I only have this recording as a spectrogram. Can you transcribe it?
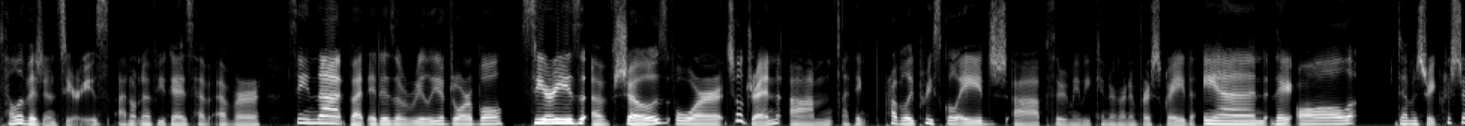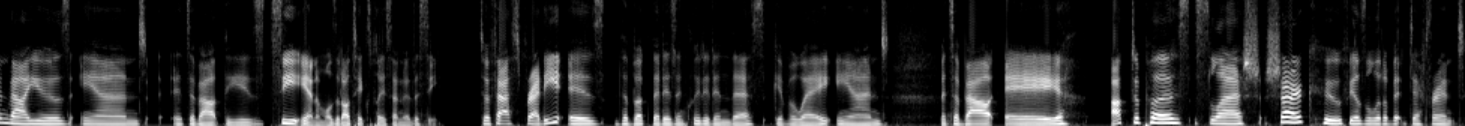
television series. I don't know if you guys have ever seen that, but it is a really adorable series of shows for children. Um, I think probably preschool age uh, up through maybe kindergarten, first grade. And they all demonstrate Christian values, and it's about these sea animals. It all takes place under the sea. So, Fast Freddy is the book that is included in this giveaway, and it's about a octopus slash shark who feels a little bit different,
